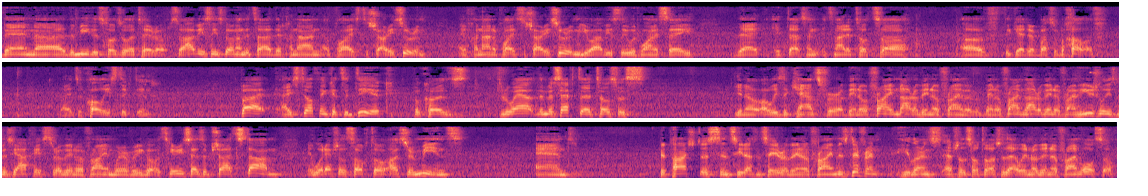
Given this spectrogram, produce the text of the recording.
then uh, the meat is chozul atero. So obviously he's going on the side that Hanan applies to Shari Surim. And if Hanan applies to Shari Surim, you obviously would want to say that it doesn't, it's not a totza of the Geder Basar B'chalav. Right? It's a Koli sticked in. But I still think it's a diak because throughout the Masechta, Tosfos you know, always accounts for Rabbeinu Ephraim, not Rabbeinu Ephraim, Rabbeinu Ephraim, not Rabbeinu Ephraim. Usually is Misyaches to Rabbeinu Ephraim wherever he goes. Here he says a Pshat Stam, in what Eshel Sochto Aser means, and Bepashtus, since he doesn't say Rabbeinu Ephraim is different, he learns Eshel Sochto Aser that way in Rabbeinu Ephraim also.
